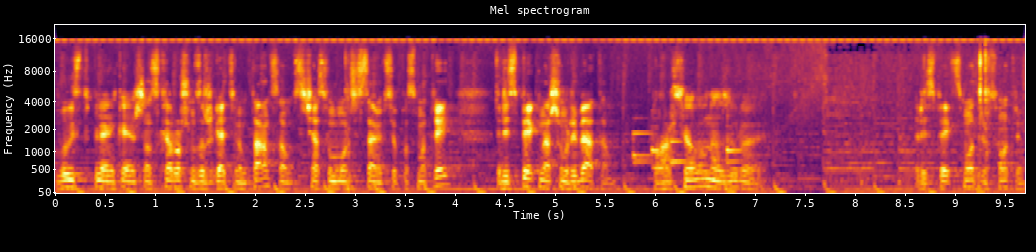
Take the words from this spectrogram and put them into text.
выступили они, конечно, с хорошим зажигательным танцем. Сейчас вы можете сами все посмотреть. Респект нашим ребятам. барселона зура Респект, смотрим, смотрим.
